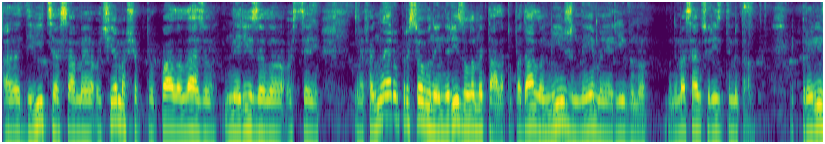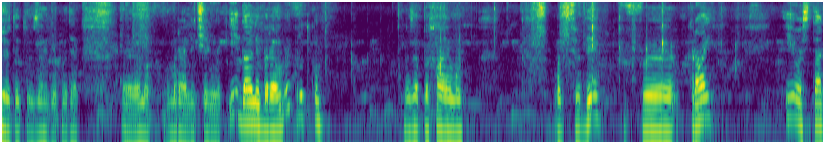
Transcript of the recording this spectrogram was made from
а дивіться саме очима, щоб попало лезо, не різало ось цей фанеру пресовану і не різало метал, а попадало між ними рівно. Бо нема сенсу різати метал. Як проріжете, то взагалі буде е, ну, вмре лічильник. І далі беремо викрутку, запихаємо от сюди, в край, і ось так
